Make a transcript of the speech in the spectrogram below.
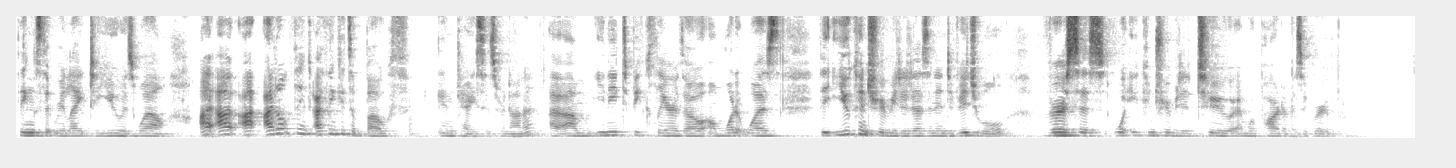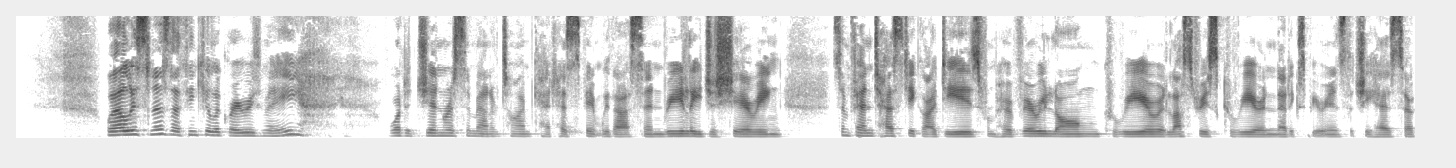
things that relate to you as well. I, I, I don't think, I think it's a both in cases, Renata. Um, you need to be clear though on what it was that you contributed as an individual versus what you contributed to and were part of as a group? Well, listeners, I think you'll agree with me. What a generous amount of time Kat has spent with us and really just sharing some fantastic ideas from her very long career, illustrious career, and that experience that she has. So,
